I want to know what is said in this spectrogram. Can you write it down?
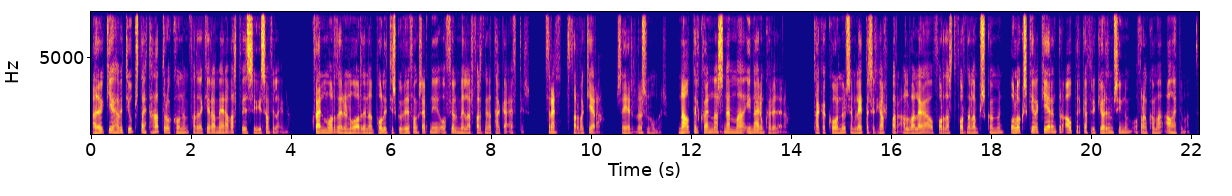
Að auki hafi djúbstætt hatur á konum farið að gera meira vart við sig í samfélaginu. Hvernmorð eru nú orðin að pólitísku viðfangsefni og fjölmiðlar farnir að taka eftir. Þrennt þarf að gera, segir Rösselhúmer. Ná til hvenna snemma í nærumkverfið þeirra. Taka konur sem leita sér hjálpar alvarlega og forðast fornalampskömmun og loks gera gerendur ábyrga fyrir gjörðum sínum og framkama áhættumatt.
